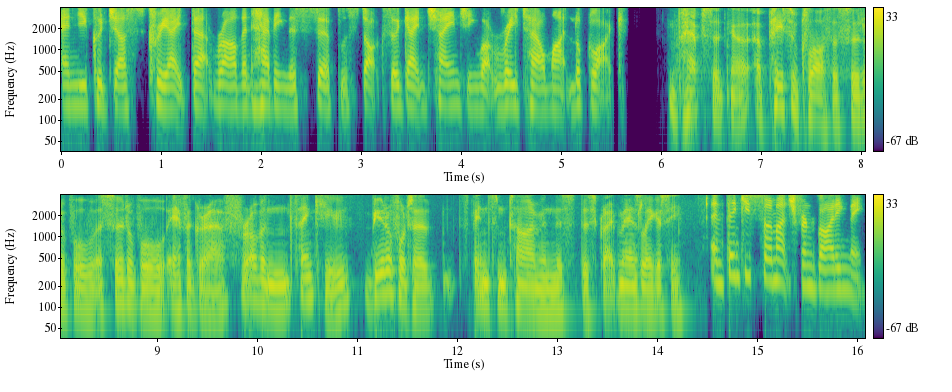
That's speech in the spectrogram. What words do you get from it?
and you could just create that rather than having this surplus stock. So again, changing what retail might look like. Perhaps a, a, piece of cloth, a suitable, a suitable epigraph. Robyn, thank you. Beautiful to spend some time in this this great man's legacy. And thank you so much for inviting me.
